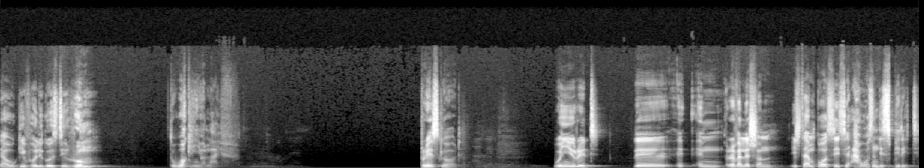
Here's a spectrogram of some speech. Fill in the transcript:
that will give Holy Ghost the room to work in your life. Praise God. When you read the in Revelation, each time Paul says, I was in the spirit.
